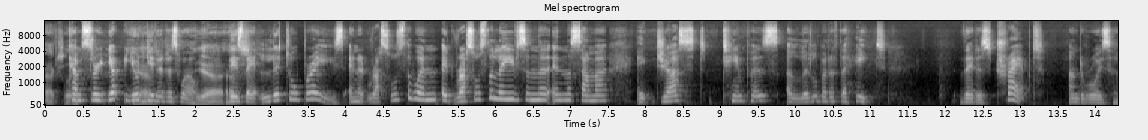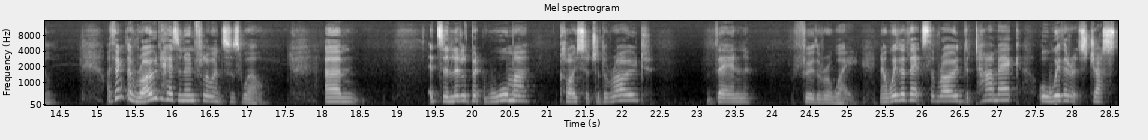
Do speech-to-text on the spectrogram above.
actually. comes through. Yep, you'd Yeah. get it as well. Yeah, there's that little breeze, and it rustles the wind. It rustles the leaves in the in the summer. It just tempers a little bit of the heat that is trapped under Roy's Hill. I think the road has an influence as well. Um, it's a little bit warmer closer to the road than further away. Now, whether that's the road, the tarmac, or whether it's just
